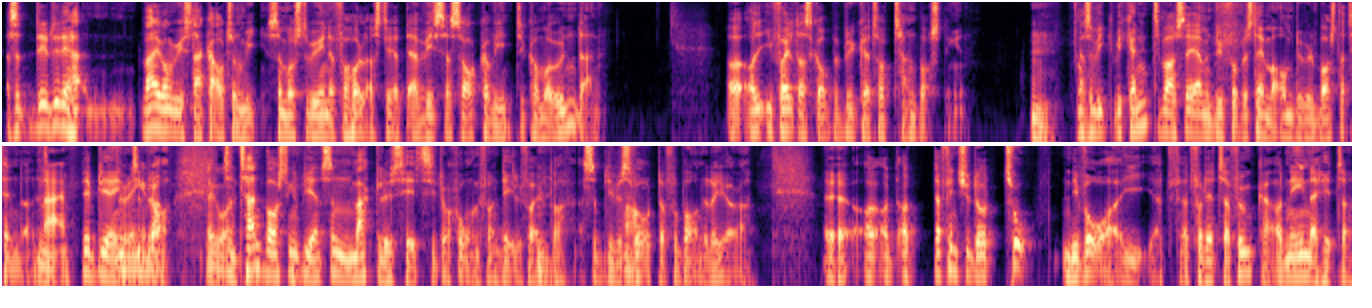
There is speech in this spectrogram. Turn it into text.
alltså det, det, det, varje gång vi snackar autonomi så måste vi in och förhålla oss till att det är vissa saker vi inte kommer undan. Och, och i föräldraskapet brukar jag ta tandborstningen. Mm. Alltså vi, vi, kan inte bara säga att du får bestämma om du vill borsta tänderna. Nej, det blir det inte bra. bra. Så tandborstningen blir en sån maktlöshetssituation för en del föräldrar. Mm. Alltså blir det svårt ja. att få barnet att göra. Uh, och, och, och där finns ju då två nivåer i att, att få det att funka. Och den ena heter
